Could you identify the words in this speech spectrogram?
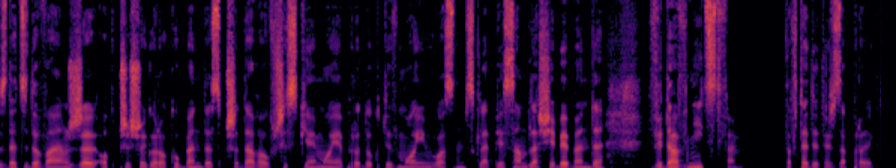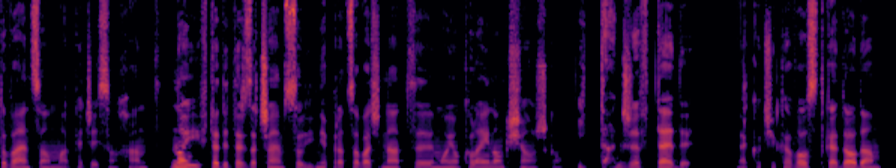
zdecydowałem, że od przyszłego roku będę sprzedawał wszystkie moje produkty w moim własnym sklepie. Sam dla siebie będę wydawnictwem. To wtedy też zaprojektowałem całą markę Jason Hunt. No i wtedy też zacząłem solidnie pracować nad e, moją kolejną książką. I także wtedy, jako ciekawostkę dodam,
